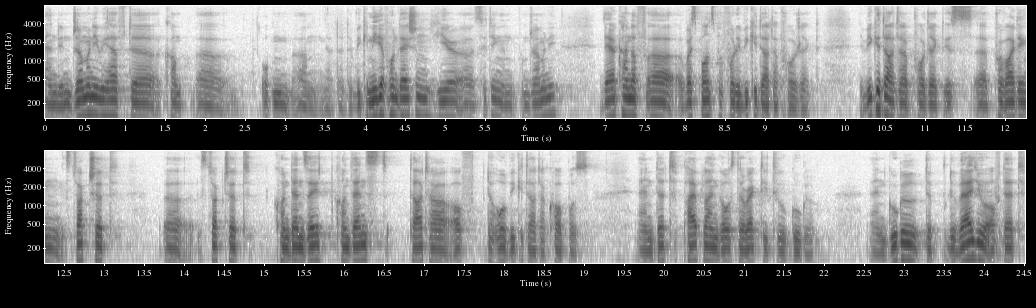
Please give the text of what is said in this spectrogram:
And in Germany, we have the, uh, open, um, the, the, Wikimedia Foundation here uh, sitting in, from Germany. They are kind of uh, responsible for the Wikidata project. The Wikidata project is uh, providing structured, uh, structured condensed data of the whole Wikidata corpus. And that pipeline goes directly to Google. And Google, the, the value of that,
